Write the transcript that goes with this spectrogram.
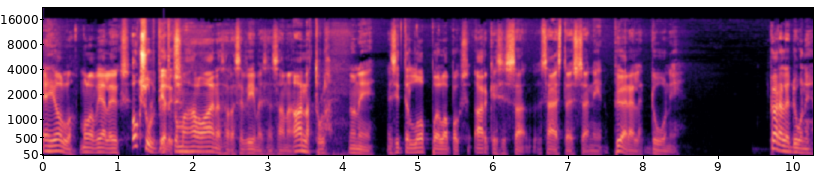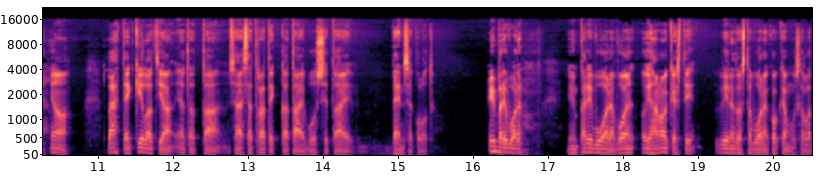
Ei ollut. Mulla on vielä yksi. Onko sulla vielä Nyt yksi? Kun mä haluan aina saada sen viimeisen sanan. Anna tulla. No niin. Ja sitten loppujen lopuksi arkisissa säästöissä niin pyörälle duuni. Pyörälle duuni. Joo. Lähtee kilot ja, ja tota, säästät ratikka tai bussi tai bensakulut. Ympäri vuoden. Ympäri vuoden. Voin ihan oikeasti 15 vuoden kokemuksella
